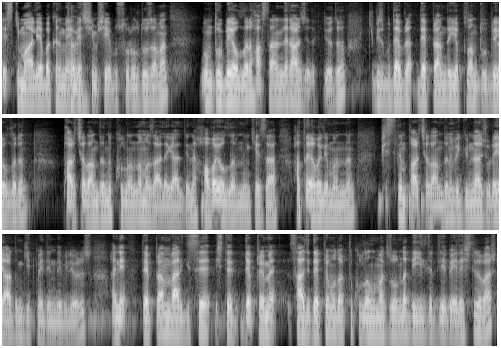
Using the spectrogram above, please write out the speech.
eski Maliye Bakanı Mehmet Tabii. Şimşek'e bu sorulduğu zaman bunun duble yolları hastanelere harcadık diyordu. Ki biz bu depre- depremde yapılan duble yolların parçalandığını, kullanılamaz hale geldiğini, hava yollarının keza Hatay Havalimanı'nın pistinin parçalandığını ve günlerce oraya yardım gitmediğini de biliyoruz. Hani deprem vergisi işte depreme sadece deprem odaklı kullanılmak zorunda değildir diye bir eleştiri var.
